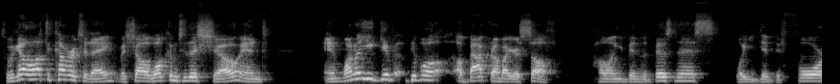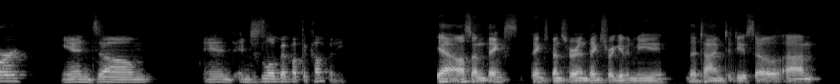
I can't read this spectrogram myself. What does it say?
So we got a lot to cover today. Vishal, welcome to this show. And and why don't you give people a background about yourself? How long you've been in the business, what you did before, and um, and and just a little bit about the company. Yeah, awesome. Thanks, thanks, Spencer, and thanks for giving me the time to do so. Um,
